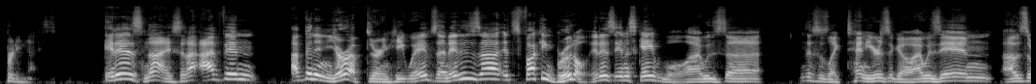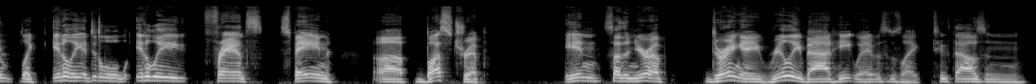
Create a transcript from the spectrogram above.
Pretty nice. It is nice, and I, I've been I've been in Europe during heat waves, and it is uh, it's fucking brutal. It is inescapable. I was uh, this was like ten years ago. I was in I was uh, like Italy. I did a little Italy, France, Spain uh, bus trip in Southern Europe during a really bad heat wave. This was like 2000.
